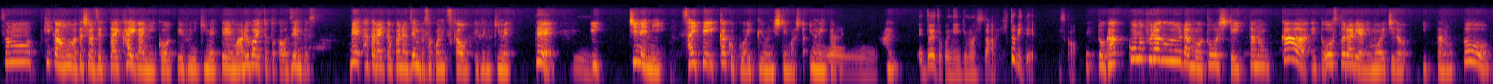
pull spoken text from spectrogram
その期間を私は絶対海外に行こうっていうふうに決めてもうアルバイトとかは全部で働いたお金は全部そこに使おうっていうふうに決めてうん。1年に最低1カ国は行くようにしていました。4年間。はい。えどういうとこに行きました？一人でですか？えっと、学校のプログラムを通して行ったのが、えっと、オーストラリアにもう一度行ったのと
